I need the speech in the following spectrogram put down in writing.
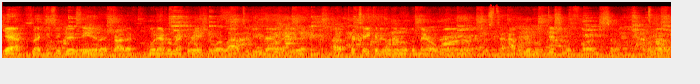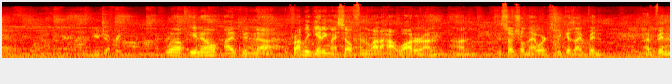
yeah, so that keeps me busy, and I try to whatever recreation we're allowed to do now, I do that. I've partaken in a little of the marijuana just to have a little additional fun. So that's my life. You, Jeffrey? Well, you know, I've been uh, probably getting myself in a lot of hot water on on the social networks because I've been I've been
